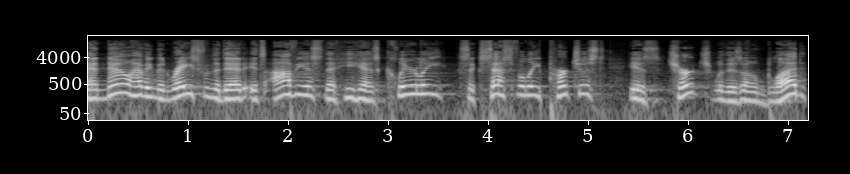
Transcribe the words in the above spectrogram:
And now, having been raised from the dead, it's obvious that he has clearly, successfully purchased his church with his own blood.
